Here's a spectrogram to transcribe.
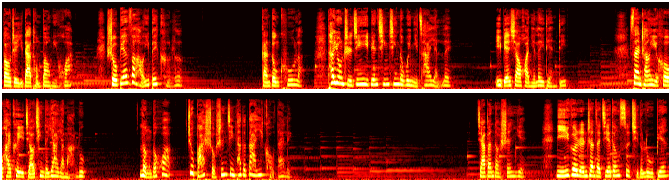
抱着一大桶爆米花，手边放好一杯可乐。感动哭了，他用纸巾一边轻轻的为你擦眼泪，一边笑话你泪点低。散场以后还可以矫情的压压马路，冷的话。就把手伸进他的大衣口袋里。加班到深夜，你一个人站在街灯四起的路边，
